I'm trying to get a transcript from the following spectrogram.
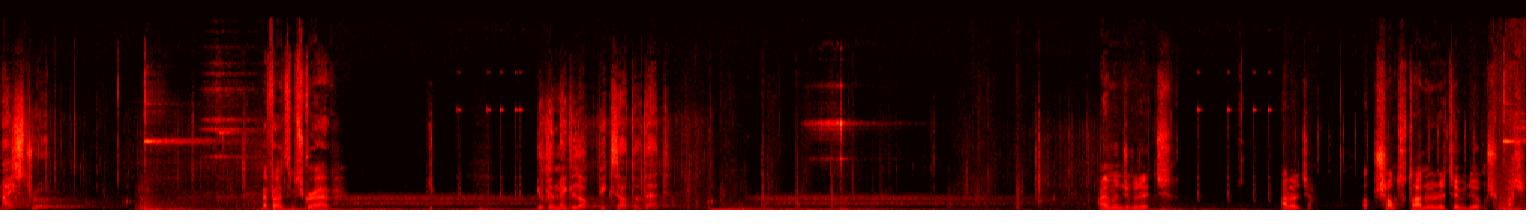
Maestro. I found some scrap. You can make lockpicks out of that. Maymuncuk üretçi. Al hocam. 66 tane üretebiliyormuşum var.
